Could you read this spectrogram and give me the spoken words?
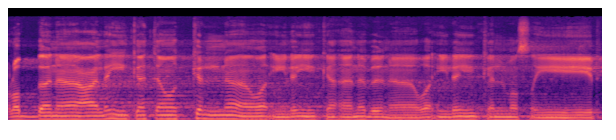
ربنا عليك توكلنا وإليك أنبنا وإليك المصير.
